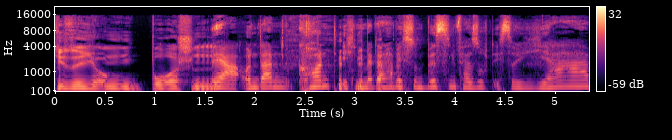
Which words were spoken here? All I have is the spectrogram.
Diese jungen Burschen. Ja, und dann konnte ich nicht mehr. Dann habe ich so ein bisschen versucht, ich so, ja,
